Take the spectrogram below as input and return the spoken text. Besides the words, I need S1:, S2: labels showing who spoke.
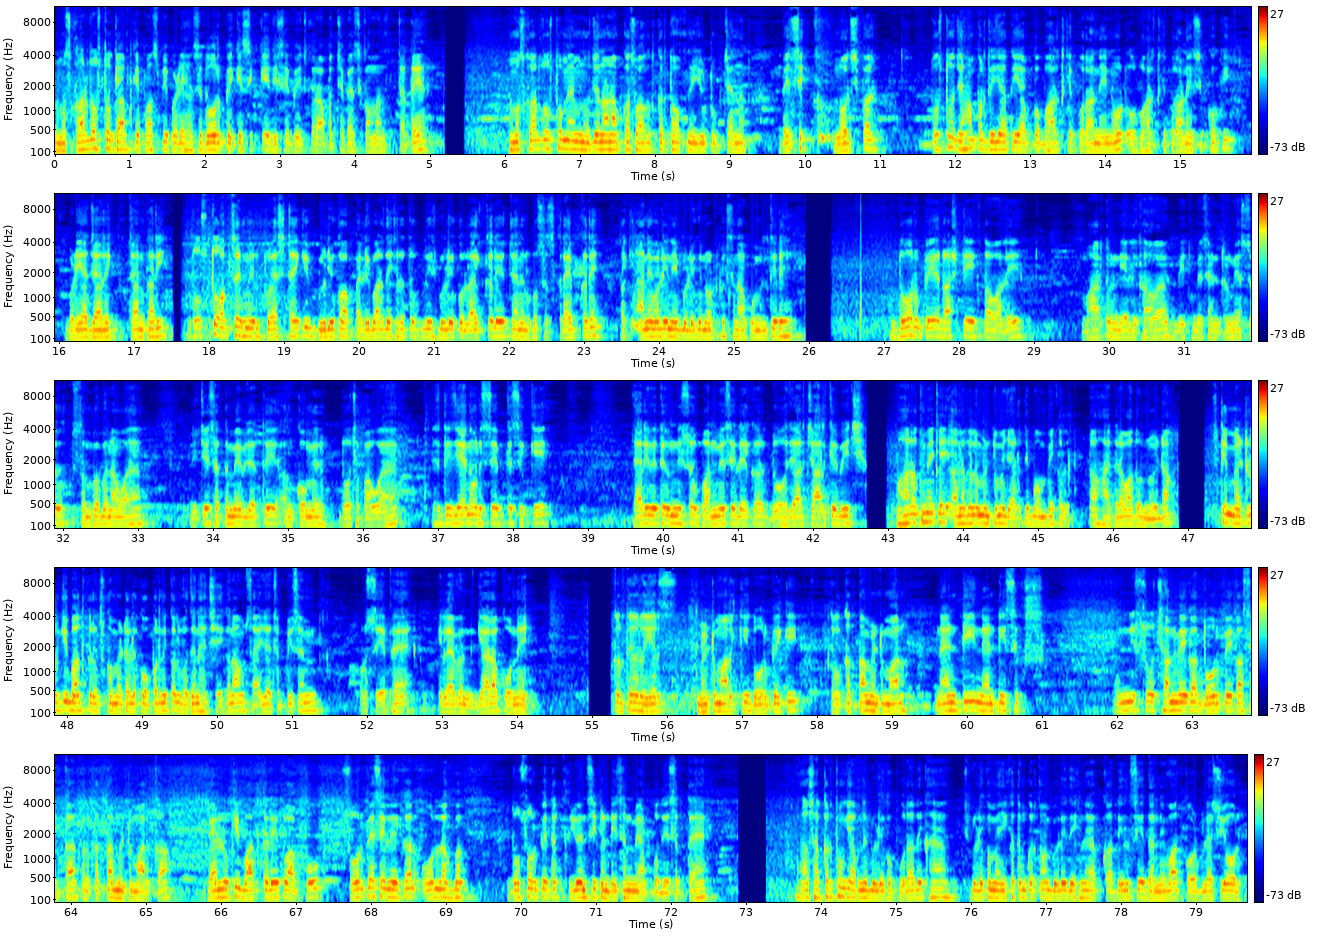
S1: नमस्कार दोस्तों, क्या आपके पास भी पड़े हैं ऐसे दो रुपये के सिक्के जिसे बेचकर आप अच्छे पैसे कमाना चाहते हैं? नमस्कार दोस्तों, मैं मनोज राणा आपका स्वागत करता हूँ अपने यूट्यूब चैनल बेसिक नॉलेज पर। दोस्तों, जहाँ पर दी जाती है आपको भारत के पुराने नोट और भारत के पुराने सिक्कों की बढ़िया जारी जानकारी। दोस्तों, आपसे मेरी रिक्वेस्ट है कि वीडियो को आप पहली बार देख रहे हो तो प्लीज़ वीडियो को लाइक करें, चैनल को सब्सक्राइब करें, ताकि आने वाली नई वीडियो की नोटिफिकेशन आपको मिलती रहे। दो रुपये राष्ट्रीय एकता वाले भारत और इंडिया लिखा हुआ है, बीच में सेंटर में स्तंभ बना हुआ है, नीचे सतमें जैसे अंकों में दो छपा हुआ है। इस डिज़ाइन और शेप के सिक्के जारी हुए थे उन्नीस सौ बानवे से लेकर 2004 के बीच। भारत में कई अलग अलग मिनटों में जारी थी बॉम्बे, कलकत्ता, हैदराबाद और नोएडा। इसके मेटल की बात करें उसका मेटल है कॉपर निकल, वज़न है छः ग्राम साइज़ है छब्बीस एम और सेप है इलेवन ग्यारह कोने। करते हैं रेयर मिंट मार्क की, दो रुपये की। Calcutta mint mark nineteen ninety six, उन्नीस सौ छियानवे का दो रुपये का सिक्का कलकत्ता मिंट का। वैल्यू की बात करें तो आपको सौ रुपये से लेकर और लगभग दो सौ रुपये तक यूएनसी कंडीशन में आपको दे सकता है। आशा करता हूँ कि आपने वीडियो को पूरा देखा है। इस वीडियो को मैं यही ख़त्म करता हूँ। वीडियो देखने आपका दिल से धन्यवाद। God bless you all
